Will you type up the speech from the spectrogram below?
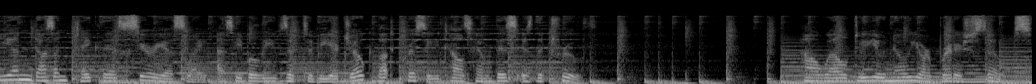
Iain doesn't take this seriously as he believes it to be a joke but Chrissie tells him this is the truth. How well do you know your British soaps?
